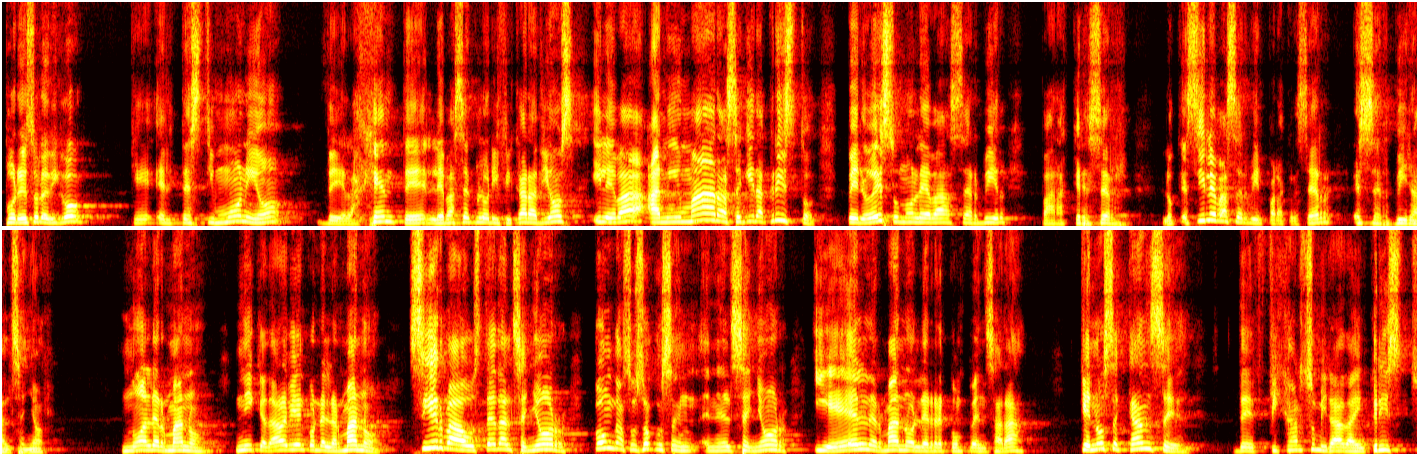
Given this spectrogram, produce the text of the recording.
Por eso le digo que el testimonio de la gente le va a hacer glorificar a Dios y le va a animar a seguir a Cristo, pero eso no le va a servir para crecer. Lo que sí le va a servir para crecer es servir al Señor, no al hermano, ni quedar bien con el hermano. Sirva usted al Señor, ponga sus ojos en, en el Señor y Él, hermano, le recompensará. Que no se canse de fijar su mirada en Cristo.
